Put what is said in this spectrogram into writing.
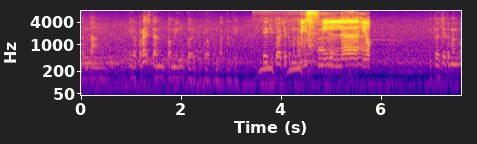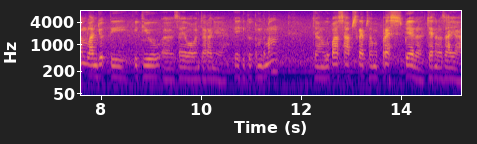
tentang pilpres dan pemilu 2024 nanti. Oke gitu aja teman-teman. Bismillahirrahmanirrahim itu aja teman-teman lanjut di video uh, saya wawancaranya ya oke gitu teman-teman jangan lupa subscribe sama press bell channel saya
